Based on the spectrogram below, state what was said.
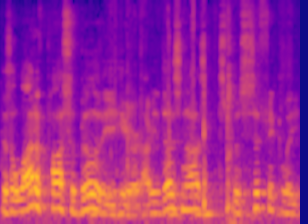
there's a lot of possibility here. I mean, it does not specifically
